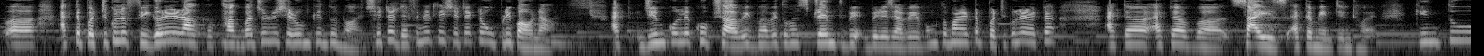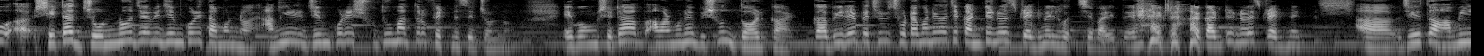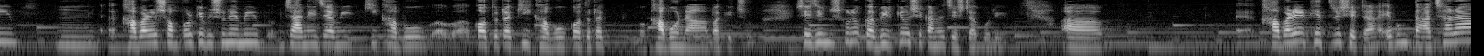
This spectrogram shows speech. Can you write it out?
একটা পার্টিকুলার ফিগারে থাকবার জন্য সেরকম কিন্তু নয়। সেটা ডেফিনেটলি সেটা একটা উপরি পাওনা। জিম করলে খুব স্বাভাবিকভাবে তোমার স্ট্রেংথ বেড়ে যাবে এবং তোমার একটা পার্টিকুলার একটা একটা একটা সাইজ একটা মেনটেন হয়। কিন্তু সেটার জন্য যে আমি জিম করি তেমন নয়। আমি জিম করি শুধুমাত্র ফিটনেসের জন্য। এবং সেটা আমার মনে হয় ভীষণ দরকার। কাবিরের পেছনে ছোটা মানে হচ্ছে কন্টিনিউয়াস ট্রেডমিল হচ্ছে বাড়িতে। একটা কন্টিনিউয়াস ট্রেডমিল যেহেতু আমি খাবারের সম্পর্কে ভীষণই আমি জানি যে আমি কি খাব, কতটা কি খাব, কতটা খাব না বা কিছু, সেই জিনিসগুলো কবিরকেও শেখানোর চেষ্টা করি। খাবারের ক্ষেত্রে সেটা, এবং তাছাড়া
